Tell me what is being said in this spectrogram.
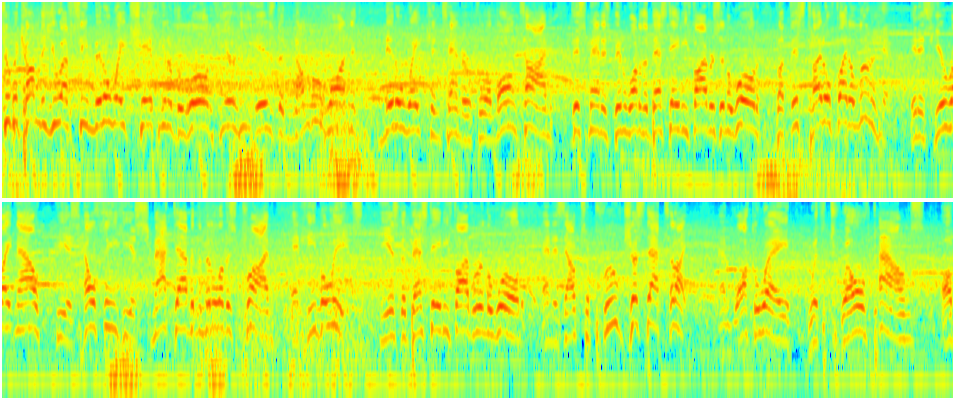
To become the UFC middleweight champion of the world, here he is, the number one middleweight contender. For a long time, this man has been one of the best 85ers in the world, but this title fight eluded him. It is here right now. He is healthy. He is smack dab in the middle of his prime, and he believes he is the best 85er in the world and is out to prove just that tonight and walk away with 12 pounds of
